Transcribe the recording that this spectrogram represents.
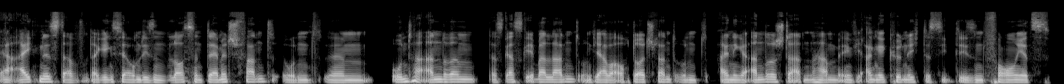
Ereignis. Da, da ging es ja um diesen Loss and Damage Fund und ähm, unter anderem das Gastgeberland und ja aber auch Deutschland und einige andere Staaten haben irgendwie angekündigt, dass sie diesen Fonds jetzt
